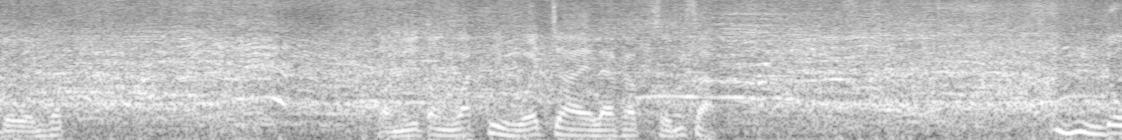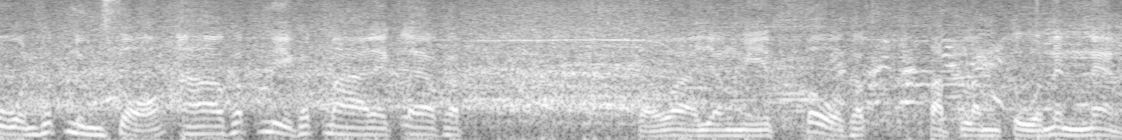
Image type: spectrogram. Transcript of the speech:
โดนครับ ตอนนี้ต้องวัดที่หัวใจแล้วครับ สมศักดิ์อื้อหือ โดนครับหนึ่งสองอ้าวครับนี่ครับมาแล้วครับ แต่ว่ายังมีโต้ครับตัดลำตัวแน่น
